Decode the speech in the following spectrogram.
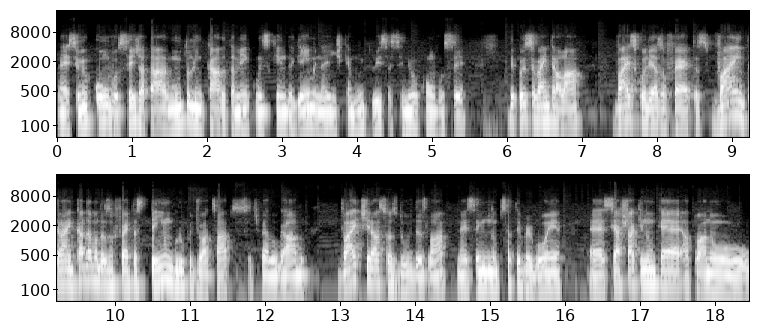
né, SMU com você, já está muito linkado também com o Skin the Game, né, a gente quer muito isso, SMU com você. Depois você vai entrar lá, vai escolher as ofertas, vai entrar em cada uma das ofertas, tem um grupo de WhatsApp, se você tiver logado, vai tirar suas dúvidas lá, né, você não precisa ter vergonha, é, se achar que não quer atuar no,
